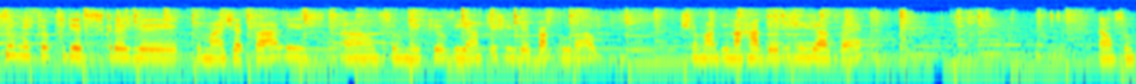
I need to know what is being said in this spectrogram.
Filme que eu queria descrever com mais detalhes é um filme que eu vi antes de ver Bacurau, chamado Narradores de Javé. É um filme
